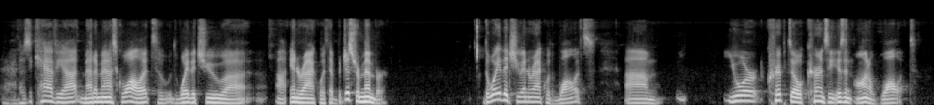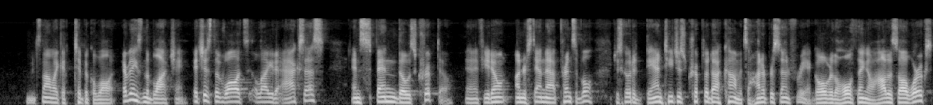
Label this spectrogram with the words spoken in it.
Uh, there's a caveat MetaMask wallet, the way that you uh, uh, interact with it. But just remember the way that you interact with wallets, um, your cryptocurrency isn't on a wallet. It's not like a typical wallet. Everything's in the blockchain. It's just the wallets allow you to access and spend those crypto. And if you don't understand that principle, just go to danteachescrypto.com. It's 100% free. I go over the whole thing of how this all works.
